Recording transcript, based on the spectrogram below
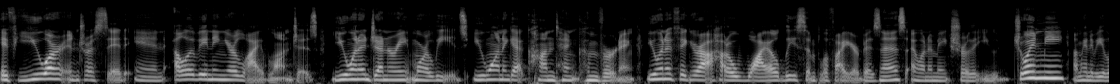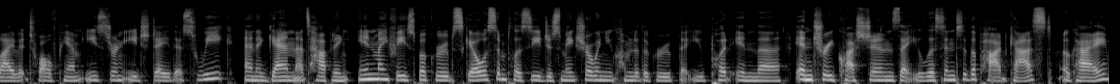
If you are interested in elevating elevating your live launches. You want to generate more leads. You want to get content converting. You want to figure out how to wildly simplify your business. I want to make sure that you join me. I'm going to be live at 12 p.m. Eastern each day this week. And again, that's happening in my Facebook group, Scale with Simplicity. Just make sure when you come to the group that you put in the entry questions that you listen to the podcast. Okay.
